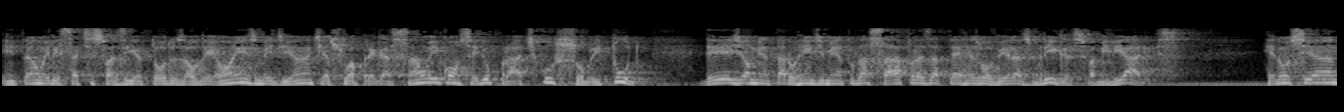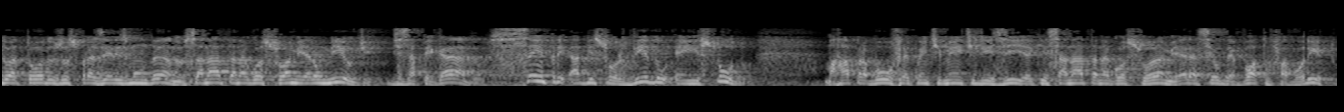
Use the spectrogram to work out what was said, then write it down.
Então ele satisfazia todos os aldeões mediante a sua pregação e conselho prático sobre tudo, desde aumentar o rendimento das safras até resolver as brigas familiares. Renunciando a todos os prazeres mundanos, Sanatana Goswami era humilde, desapegado, sempre absorvido em estudo. Mahaprabhu frequentemente dizia que Sanatana Goswami era seu devoto favorito.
